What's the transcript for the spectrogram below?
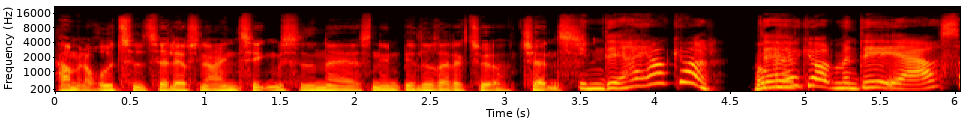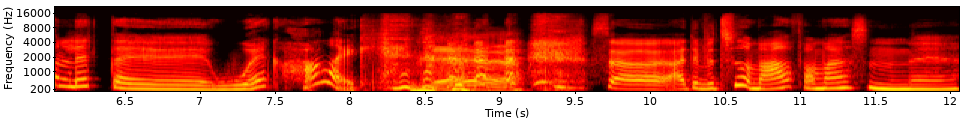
Har man overhovedet tid til at lave sine egne ting ved siden af sådan en billedredaktør, Chance? Jamen, det har jeg jo gjort. Det Okay. har jeg gjort, men det er også sådan lidt øh, workaholic. Ja. så og det betyder meget for mig sådan, øh,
